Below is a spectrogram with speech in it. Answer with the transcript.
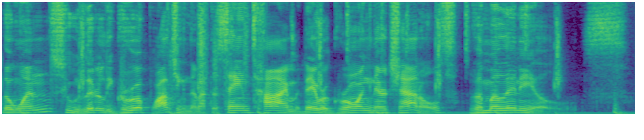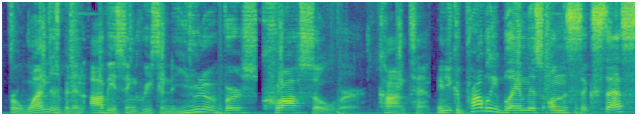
The ones who literally grew up watching them at the same time they were growing their channels, the millennials. For one, there's been an obvious increase in the universe crossover content. And you could probably blame this on the success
